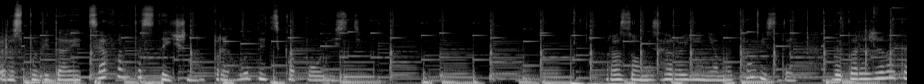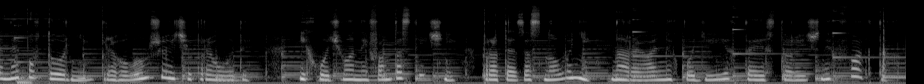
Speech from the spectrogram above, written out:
розповідає ця фантастична пригодницька повість. Разом із героїнями повістей ви переживете неповторні, приголомшуючі пригоди. І хоч вони фантастичні, проте засновані на реальних подіях та історичних фактах.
